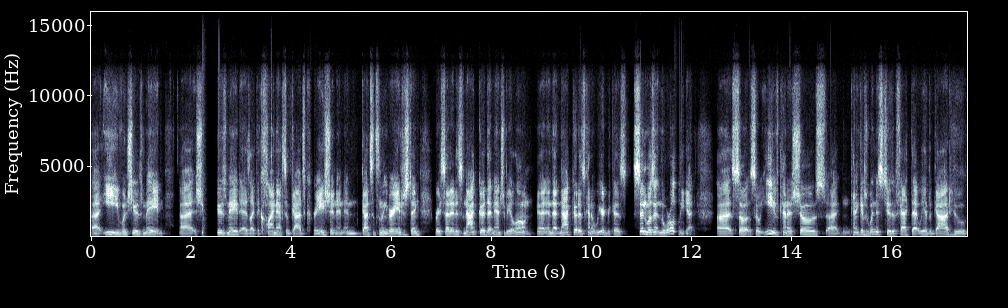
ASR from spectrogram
uh, Eve, when she was made, uh, she was made as like the climax of God's creation. And, and God said something very interesting where he said, It is not good that man should be alone. And, and that not good is kind of weird because sin wasn't in the world yet. Uh, so, so Eve kind of shows, uh, kind of gives witness to the fact that we have a God who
